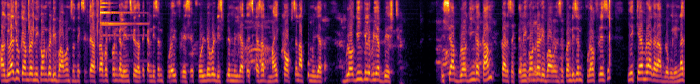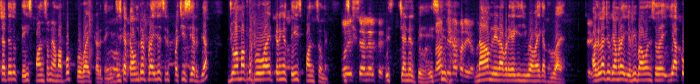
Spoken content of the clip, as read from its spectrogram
अगला जो कैमरा निकॉन का डी बावन सौ देख सकते हैं अठारह पचपन का लेंस के साथ कंडीशन पूरा ही फ्रेश है फोल्डेबल डिस्प्ले मिल जाता है इसके साथ माइक का ऑप्शन आपको मिल जाता है। ब्लॉगिंग के लिए भैया बेस्ट इससे आप ब्लॉगिंग का काम कर सकते हैं निकॉन का डी बावन सौ कंडीशन पूरा फ्रेश है। ये कैमरा अगर आप लोग लेना चाहते हैं तो तेईस पाँच सौ में हम आपको प्रोवाइड कर देंगे जिसका काउंटर प्राइस है सिर्फ़ पच्चीस हज़ार रुपया। जो हम आपको प्रोवाइड करेंगे तेईस पाँच सौ में। वो इस चैनल पे? इस चैनल पे। है नाम इसकी पड़ेगा नाम लेना पड़ेगा कि जीवा भाई का थ्रू है। अगला जो कैमरा ये भी बावन सौ है। ये आपको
